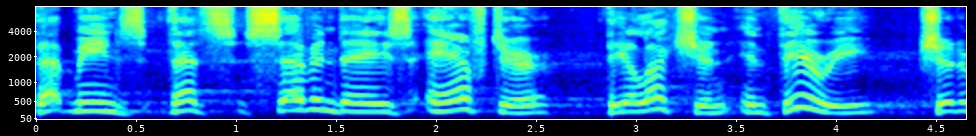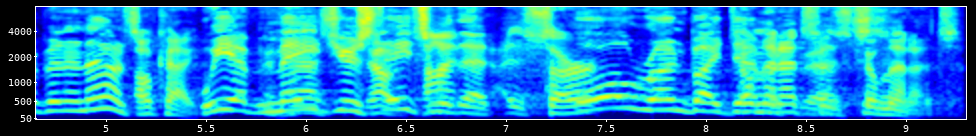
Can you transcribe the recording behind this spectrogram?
That means that's seven days after the election, in theory, should have been announced. Okay. We have major no, states time, with that. Sir, all run by Democrats. Two minutes is two minutes.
